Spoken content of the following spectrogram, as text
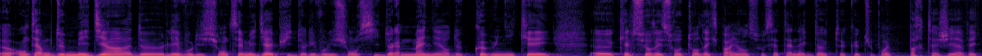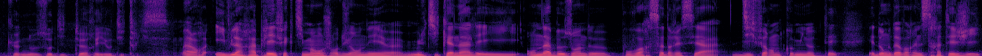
euh, en termes de médias, de l'évolution de ces médias et puis de l'évolution aussi de la manière de communiquer, euh, quel serait ce retour d'expérience ou cette anecdote que tu pourrais partager avec nos auditeurs et auditrices? Alors, Yves l'a rappelé, effectivement, aujourd'hui, on est multicanal et on a besoin de pouvoir s'adresser à différentes communautés et donc d'avoir une stratégie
